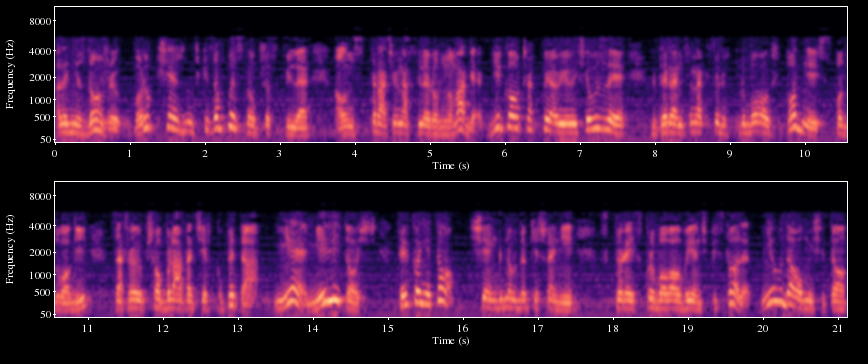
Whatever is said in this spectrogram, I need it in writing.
ale nie zdążył, bo róg księżniczki zabłysnął przez chwilę, a on stracił na chwilę równowagę. W jego oczach pojawiły się łzy, gdy ręce, na których próbował się podnieść z podłogi, zaczęły przeobracać się w kopyta. Nie, miej litość, tylko nie to. Sięgnął do kieszeni, z której spróbował wyjąć pistolet. Nie udało mu się to,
